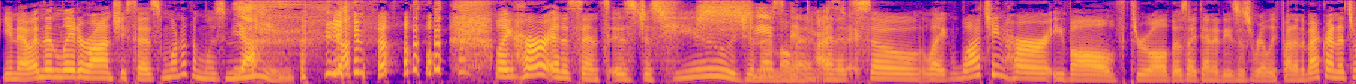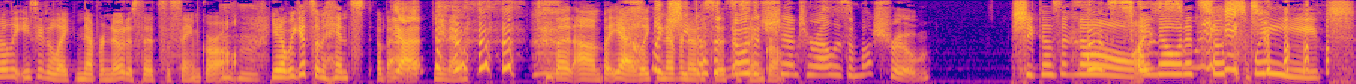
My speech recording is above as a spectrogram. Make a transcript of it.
you know, and then later on she says, one of them was mean. Yeah. you know? like her innocence is just huge in that She's moment. And it's so like watching her evolve through all those identities is really fun in the background. It's really easy to like never notice that it's the same girl. You know, we get some hints about Mm-hmm. Yeah. it, you know. but um but yeah, like, you never she notice doesn't know that girl. Chanterelle is a mushroom. She doesn't know. so I know, and it's so sweet. sweet.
